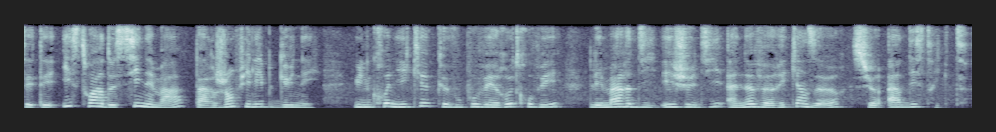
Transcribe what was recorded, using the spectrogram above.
C'était Histoire de cinéma par Jean-Philippe Gunet, une chronique que vous pouvez retrouver les mardis et jeudis à 9h et 15h sur Art District.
